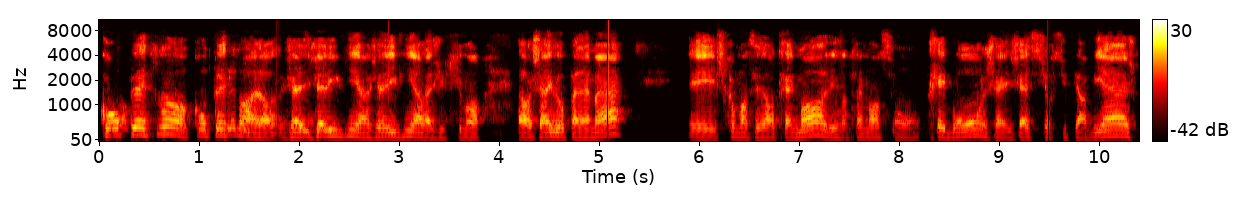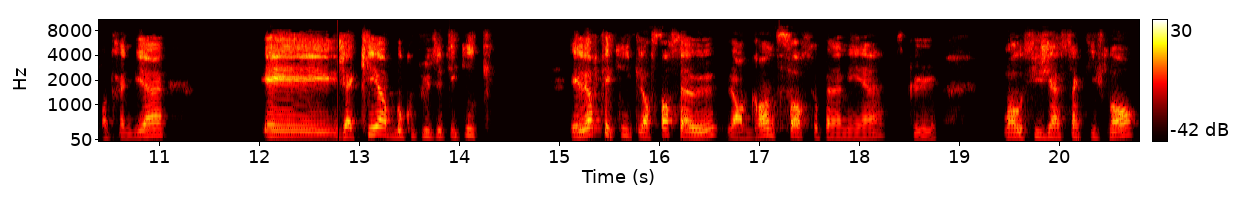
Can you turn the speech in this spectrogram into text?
Complètement, complètement. Alors, j'allais y venir, j'allais venir là justement. Alors, j'arrive au Panama et je commence les entraînements. Les entraînements sont très bons, j'assure super bien, je m'entraîne bien et j'acquiers beaucoup plus de techniques. Et leur technique, leur force à eux, leur grande force aux Panaméens, parce que moi aussi j'ai instinctivement,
